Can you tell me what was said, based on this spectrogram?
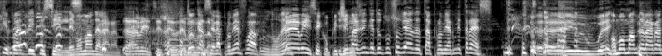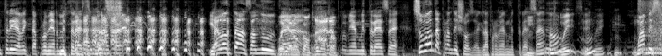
qui peut être difficile, les moments de la rentrée. Ah oui, c'est sûr. En tout cas, c'est la première fois, Bruno. Hein? Mais oui, c'est compliqué. J'imagine que tu te souviens de ta première maîtresse. Euh, ouais. Au moment de la rentrée avec ta première maîtresse. il y a longtemps, sans doute. Oui, il y a hein. longtemps, très Ah, longtemps. La première maîtresse. euh, Souvent d'apprendre des choses avec la première maîtresse, hein, non? Oui, c'est oui. Moi, mes, sou-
